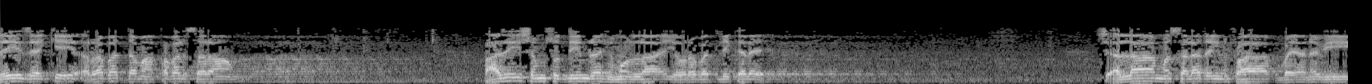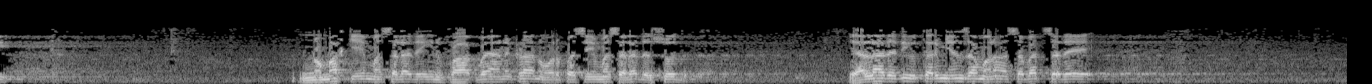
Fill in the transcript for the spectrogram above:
دې ځکه ربط د ما قبل سره قاضی شمس الدین رحم الله یو ربط لیکلې چې الله مسله د انفاق بیانوي نو مخکې مسله د انفاق بیان کړه نو ورپسې مسله د سود یا الله د دې ترمنځ مناسبت څه ده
